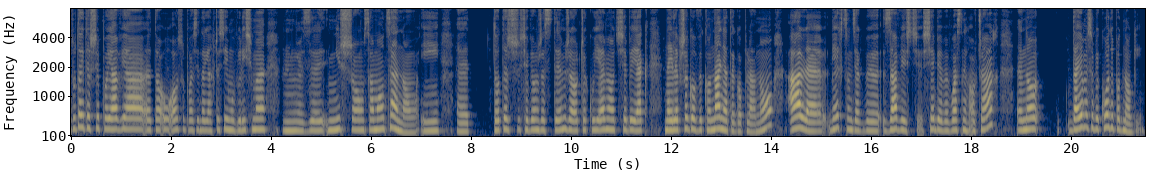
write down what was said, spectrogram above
tutaj też się pojawia e, to u osób, właśnie tak jak wcześniej mówiliśmy, mm, z niższą samooceną i e, to też się wiąże z tym, że oczekujemy od siebie jak najlepszego wykonania tego planu, ale nie chcąc jakby zawieść siebie we własnych oczach, e, no dajemy sobie kłody pod nogi,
